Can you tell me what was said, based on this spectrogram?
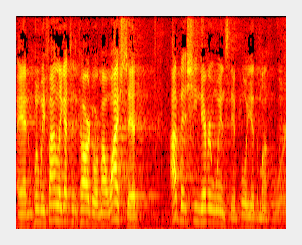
And when we finally got to the car door, my wife said, I bet she never wins the Employee of the Month award.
